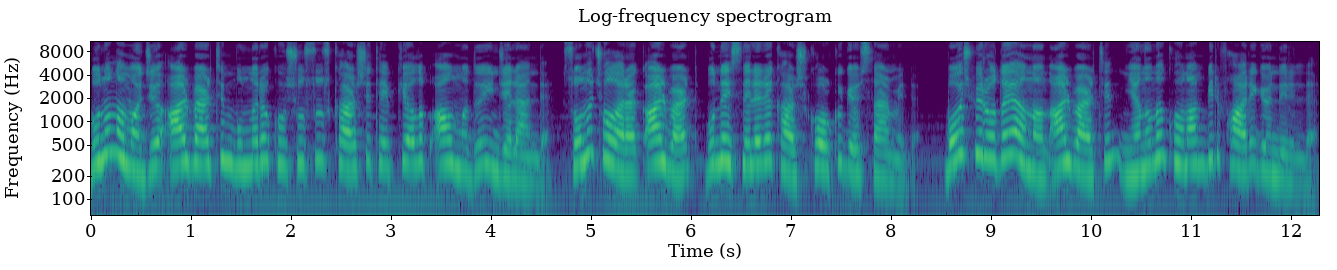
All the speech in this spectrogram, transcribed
Bunun amacı Albert'in bunlara koşulsuz karşı tepki alıp almadığı incelendi. Sonuç olarak Albert bu nesnelere karşı korku göstermedi. Boş bir odaya alınan Albert'in yanına konan bir fare gönderildi.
